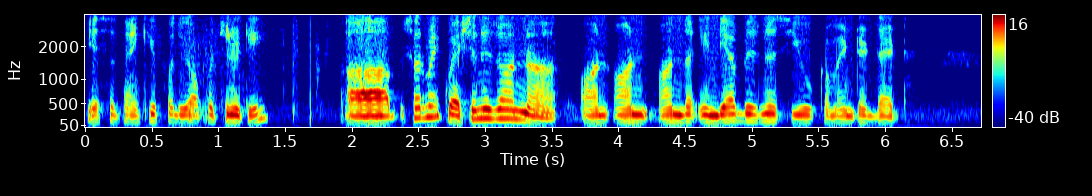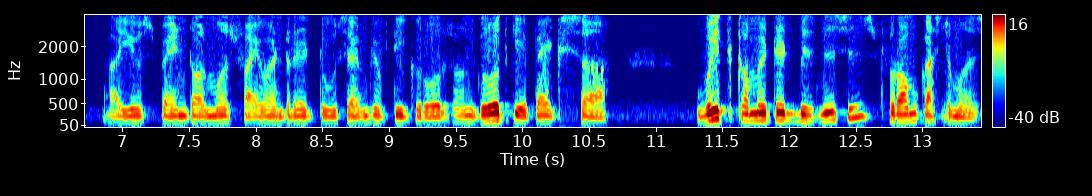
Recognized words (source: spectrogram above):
Yes, sir. Thank you for the opportunity. Sir, my question is on uh on the India business. You commented that Uh, you spent almost 500 crore-750 crore on growth CapEx uh, with committed businesses from customers.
